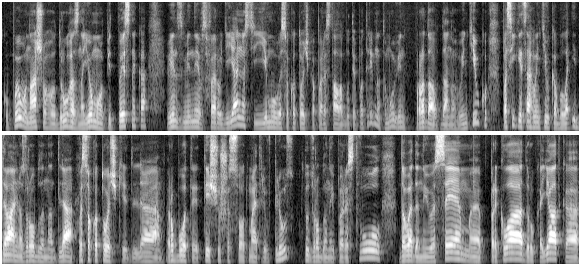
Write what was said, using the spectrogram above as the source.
Купив у нашого друга, знайомого підписника. Він змінив сферу діяльності, йому високоточка перестала бути потрібна, тому він продав дану гвинтівку. Оскільки ця гвинтівка була ідеально зроблена для високоточки, для роботи 1600 метрів плюс. Тут зроблений перествол, доведений USM, е, приклад, рукоятка,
